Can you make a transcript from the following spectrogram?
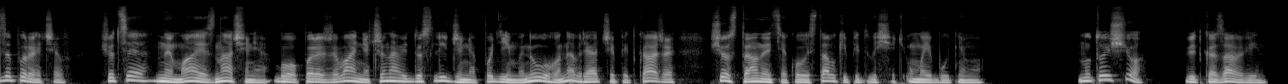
заперечив, що це не має значення, бо переживання чи навіть дослідження подій минулого навряд чи підкаже, що станеться, коли ставки підвищать у майбутньому. Ну то й що? відказав він.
